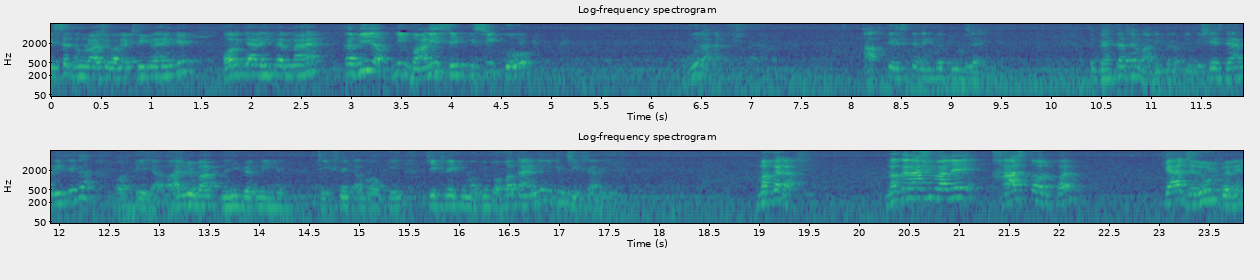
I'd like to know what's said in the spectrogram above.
इससे धनुराशि वाले ठीक रहेंगे। और क्या नहीं करना है? कभी अपनी वाणी से किसी को बुरा ना कहिएगा। आपके रिश्ते नहीं तो टूट जाएँगे। तो बेहतर है वाणी पर अपनी विशेष ध्यान दीजिएगा और तेज आवाज़ में बात नहीं करनी है। चीखने का मौके चीखने के मौके बहुत आएँगे, लेकिन चीखना नहीं है। मकर राशि। मकर राशि वाले खास तौर पर क्या ज़रूर करें?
